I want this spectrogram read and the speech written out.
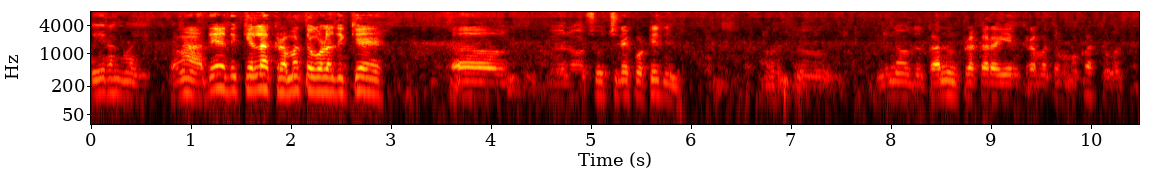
ಅದೇ ಅದಕ್ಕೆಲ್ಲ ಕ್ರಮ ತಗೊಳ್ಳೋದಕ್ಕೆ ಸೂಚನೆ ಕೊಟ್ಟಿದ್ದೀನಿ. ಅವ್ರದ್ದು ಏನೋ ಒಂದು ಕಾನೂನು ಪ್ರಕಾರ ಏನು ಕ್ರಮ ತಗೋಬೇಕು ಅದು ತಗೊಳ್ತಾರೆ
